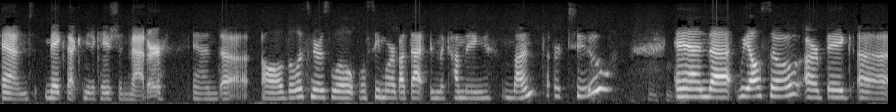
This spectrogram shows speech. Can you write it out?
and make that communication matter and uh, all the listeners will will see more about that in the coming month or two. And uh, we also our big uh,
